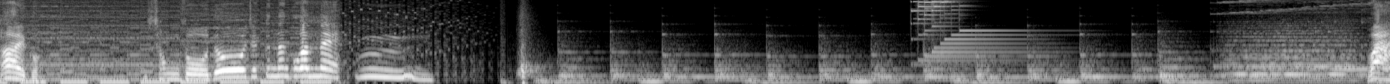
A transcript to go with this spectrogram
아 이고 이제 청소도 이제 끝난 것 같네. 음. 와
